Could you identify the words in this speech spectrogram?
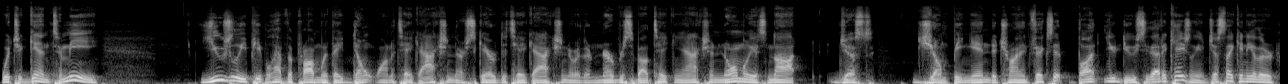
Which again, to me, usually people have the problem with they don't want to take action. They're scared to take action or they're nervous about taking action. Normally, it's not just jumping in to try and fix it, but you do see that occasionally. And just like any other,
